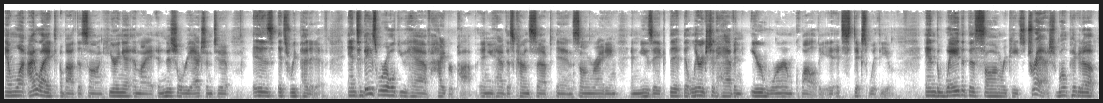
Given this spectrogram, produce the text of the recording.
And what I liked about this song, hearing it and my initial reaction to it, is it's repetitive in today's world, you have hyperpop, and you have this concept in songwriting and music that, the lyrics should have an earworm quality. It, it sticks with you. And the way that this song repeats trash, won't pick it up,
